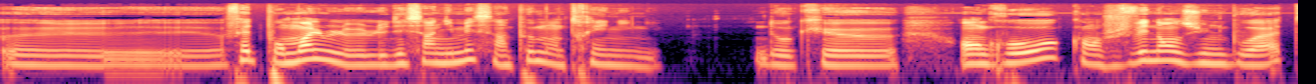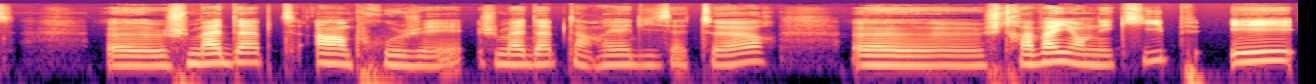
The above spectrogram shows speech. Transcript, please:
en fait, pour moi, le dessin animé, c'est un peu mon training. Donc, en gros, quand je vais dans une boîte, euh, je m'adapte à un projet, je m'adapte à un réalisateur, euh, je travaille en équipe et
